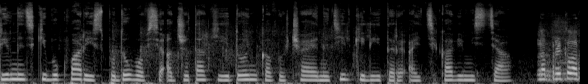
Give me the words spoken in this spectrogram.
Рівненський буквар їй сподобався, адже так її донька вивчає не тільки літери, а й цікаві місця. Наприклад,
